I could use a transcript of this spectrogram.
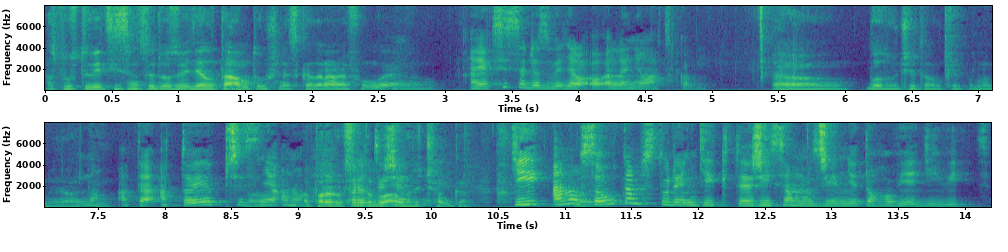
A spoustu věcí jsem se dozvěděl tam, to už dneska teda nefunguje. No. A jak jsi se dozvěděl o Eleně Lackovi? Uh, od učitelky, podle mě nějaký. No, a, to, a to je přesně no. ono. A paradoxně to byla američanka. Ti, ano, no. jsou tam studenti, kteří samozřejmě toho vědí víc.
